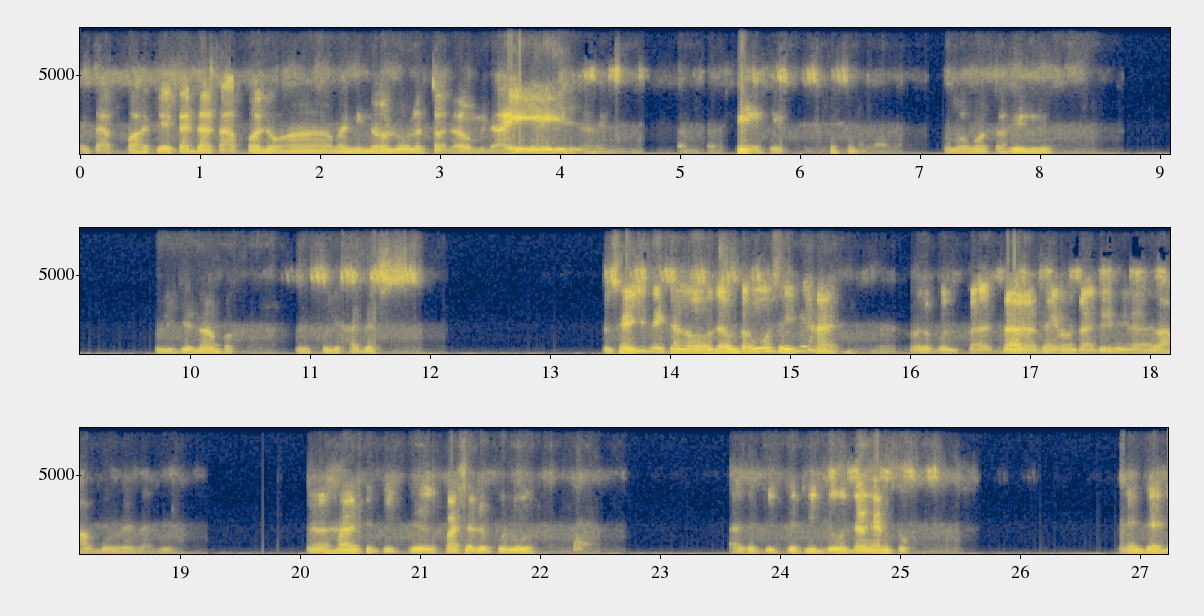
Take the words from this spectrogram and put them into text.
yang tak apa. Tu yang kadang tak apa doa mandi nol tu letak dalam benda air. Allah matahir ni. Kuli jenabah kuli hadas. Saya ni kalau daun tak umur saya ingat. Walaupun tak, tak saya pun tak ada ni lah. Lama dah tak ada. Hal ketika pasal 22 Hal ketika tidur dan ngantuk Yang jadi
